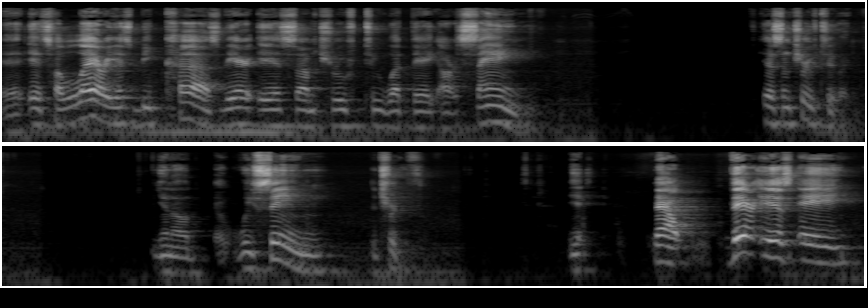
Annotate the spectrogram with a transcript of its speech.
eh, it's hilarious because there is some truth to what they are saying. There's some truth to it. You know, we've seen the truth. Now, there is a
